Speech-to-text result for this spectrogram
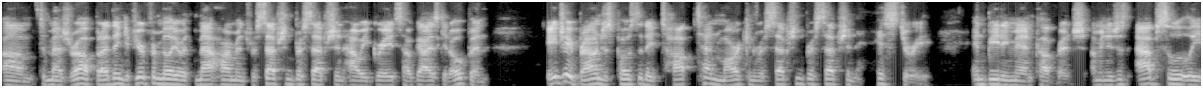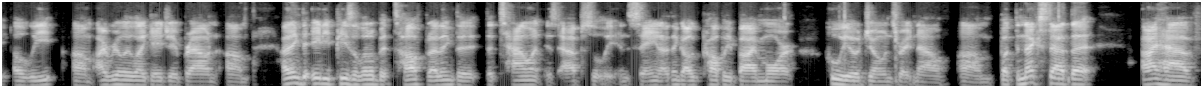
um, to measure up. But I think if you're familiar with Matt Harmon's reception perception, how he grades how guys get open, AJ Brown just posted a top 10 mark in reception perception history and beating man coverage. I mean, it's just absolutely elite. Um, I really like AJ Brown. Um, I think the ADP is a little bit tough, but I think the the talent is absolutely insane. I think I'll probably buy more Julio Jones right now. Um, but the next stat that I have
